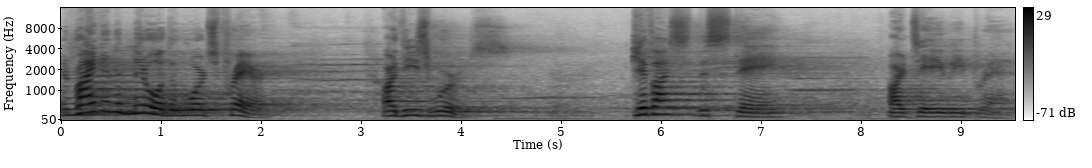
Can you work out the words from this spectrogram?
And right in the middle of the Lord's Prayer, are these words Give us this day our daily bread.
